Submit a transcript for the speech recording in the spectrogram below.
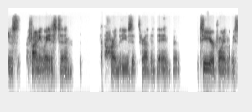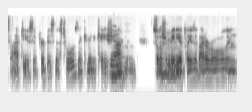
Just finding ways to hardly use it throughout the day. But to your point, we still have to use it for business tools and communication. Yeah. And social mm-hmm. media plays a vital role in,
